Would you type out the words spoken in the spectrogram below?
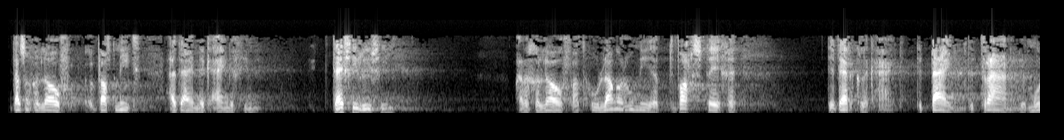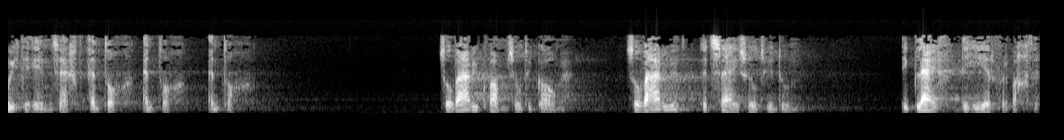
Dat is een geloof wat niet uiteindelijk eindigt in desillusie, Maar een geloof wat hoe langer hoe meer dwars tegen de werkelijkheid, de pijn, de tranen, de moeite in zegt. En toch, en toch, en toch. Zo waar u kwam, zult u komen. Zo waar u het, zij, zult u doen. Ik blijf de Heer verwachten.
